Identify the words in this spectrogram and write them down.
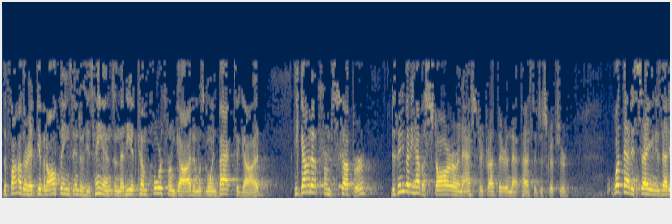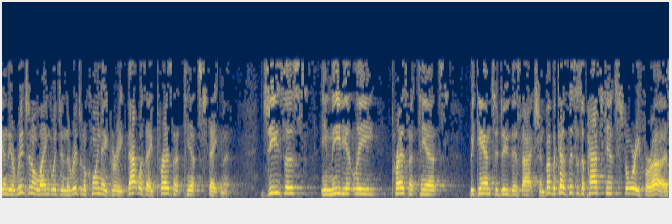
the Father had given all things into his hands and that he had come forth from God and was going back to God, he got up from supper does anybody have a star or an asterisk right there in that passage of Scripture? What that is saying is that in the original language, in the original Koine Greek, that was a present tense statement. Jesus immediately, present tense, began to do this action. But because this is a past tense story for us,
